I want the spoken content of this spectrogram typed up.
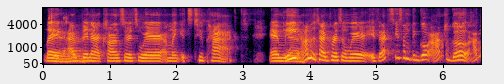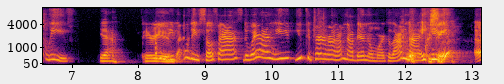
Like yeah. I've been at concerts where I'm like, it's too packed. And me, yeah. I'm the type of person where if I see something go, I'm gonna go. I'm gonna leave. Yeah. Period. I leave, I leave so fast. The way I leave, you could turn around. I'm not there no more because I'm not. Christine?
